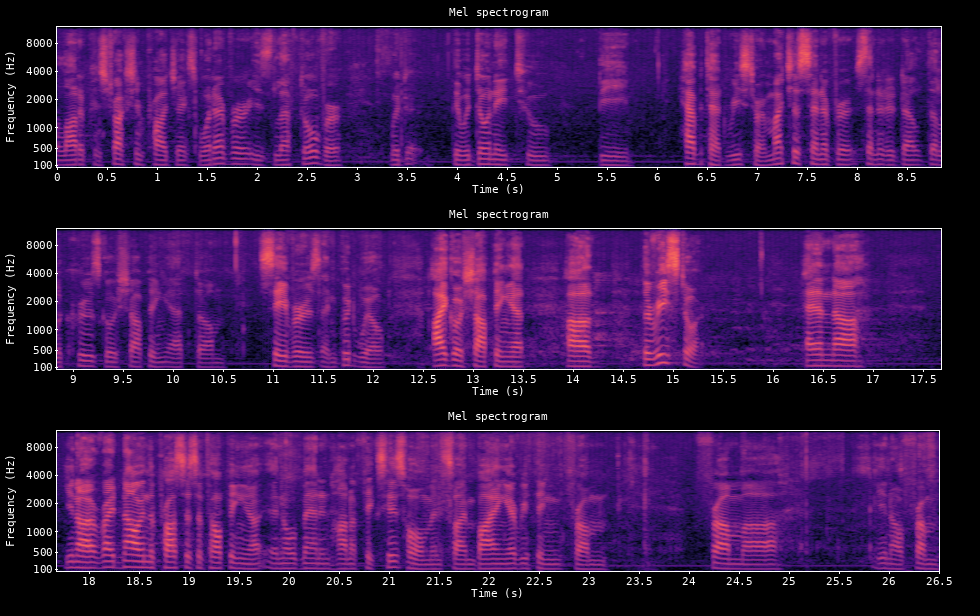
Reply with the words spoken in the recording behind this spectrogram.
a lot of construction projects. Whatever is left over, would they would donate to the Habitat Restore. Much as Senator, Senator Del, De La Cruz goes shopping at um, Savers and Goodwill, I go shopping at uh, the Restore. And uh, you know, right now in the process of helping uh, an old man in Hana fix his home, and so I'm buying everything from, from, uh, you know, from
